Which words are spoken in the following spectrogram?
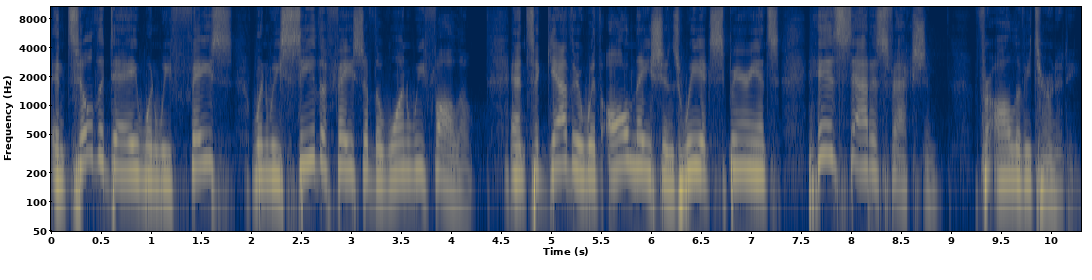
until the day when we face when we see the face of the one we follow. And together with all nations we experience his satisfaction for all of eternity.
